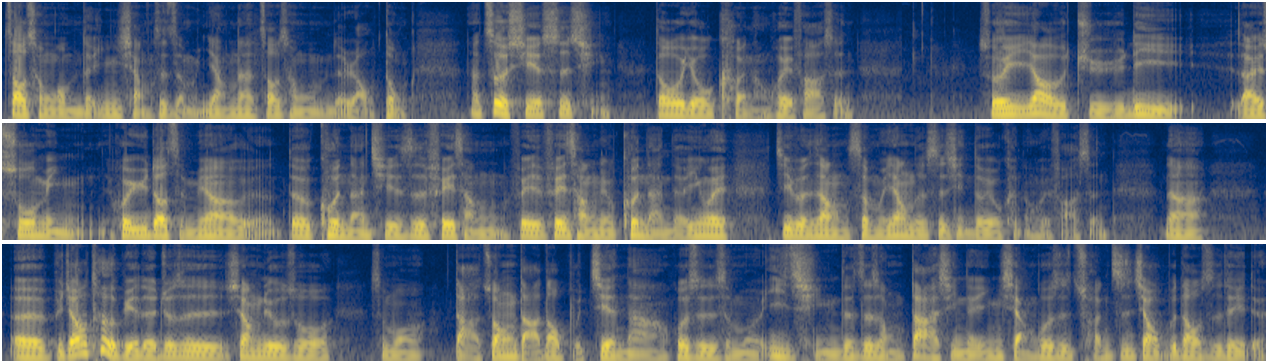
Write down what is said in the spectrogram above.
造成我们的影响是怎么样？那造成我们的扰动。那这些事情都有可能会发生，所以要举例来说明会遇到怎么样的困难，其实是非常非非常有困难的，因为基本上什么样的事情都有可能会发生。那呃比较特别的就是像例如说什么打桩打到不见啊，或是什么疫情的这种大型的影响，或是船只叫不到之类的，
